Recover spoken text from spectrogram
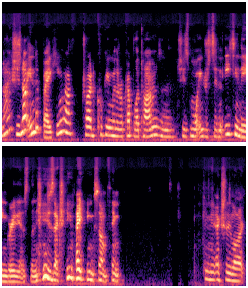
No, she's not into baking. I've tried cooking with her a couple of times, and she's more interested in eating the ingredients than she's actually making something. Can you actually like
